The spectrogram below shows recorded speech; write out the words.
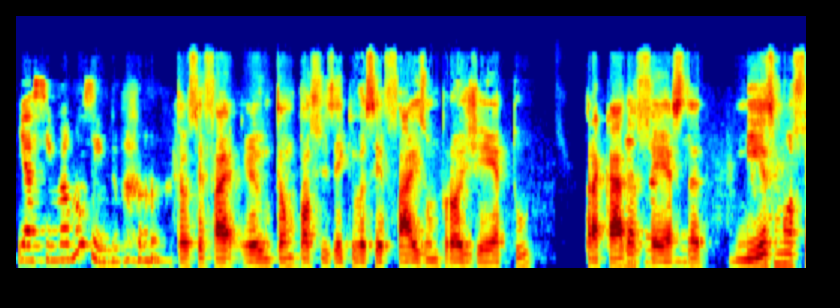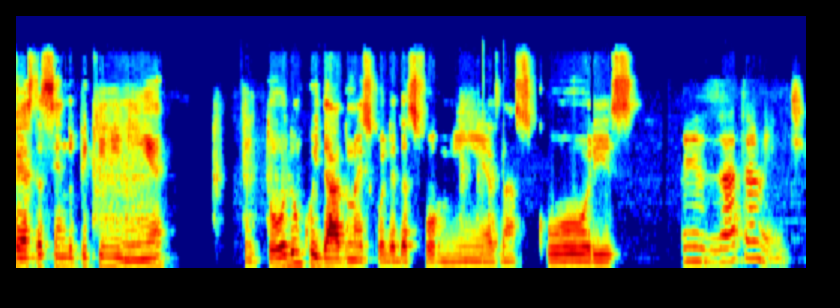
E assim vamos indo. Então você faz, eu então posso dizer que você faz um projeto para cada Exatamente. festa, mesmo a festa sendo pequenininha, tem todo um cuidado na escolha das forminhas, nas cores. Exatamente.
